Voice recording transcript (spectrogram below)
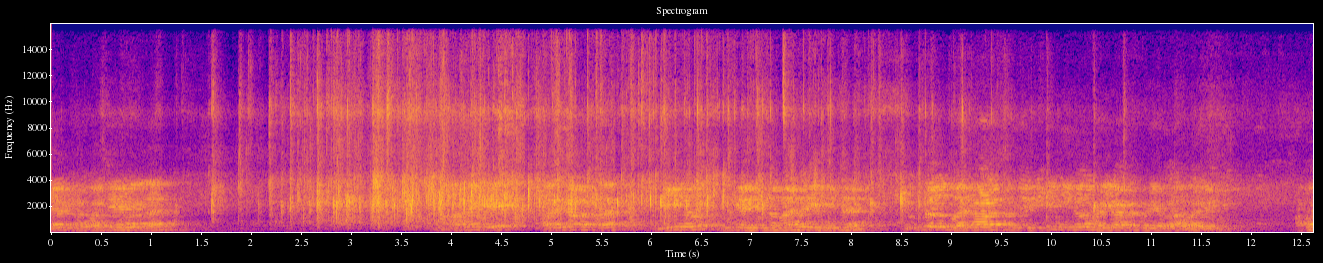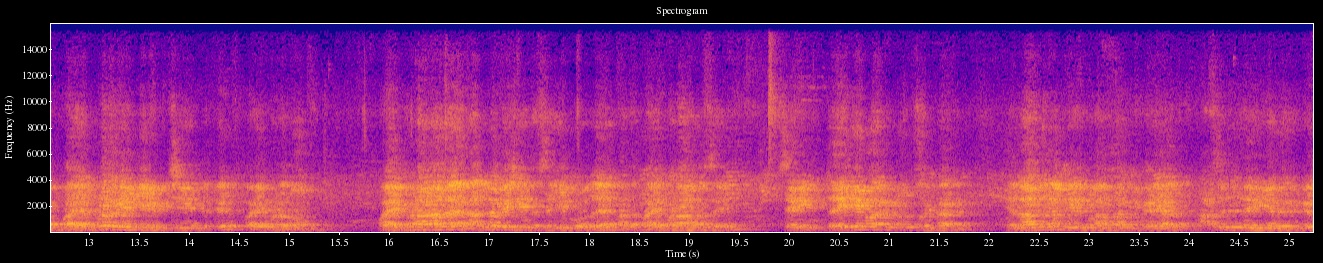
ஏன் இந்த வரல? நாளைக்கு வருங்காலத்துல நீங்களும் இங்க இந்த மாதிரி நின்று உங்கள் வருங்கால சந்ததிக்கு நீங்களும் வழிகாட்டக்கூடியவர்களாக வருவீங்க. அப்ப பயப்பட வேண்டிய விஷயத்துக்கு பயப்படணும். பயப்படாத நல்ல விஷயத்தை செய்யும் போது அதை பயப்படாம செய்யும் சரி தைரியமா இருக்கணும்னு சொல்லிட்டாங்க. எல்லாத்துக்கும் அப்படி இருக்கலாமா? அப்படி கிடையாது. அசட்டு தைரியம் இருக்கு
